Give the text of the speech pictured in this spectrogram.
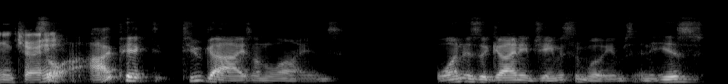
Okay. So I picked two guys on the Lions. One is a guy named Jameson Williams, and his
